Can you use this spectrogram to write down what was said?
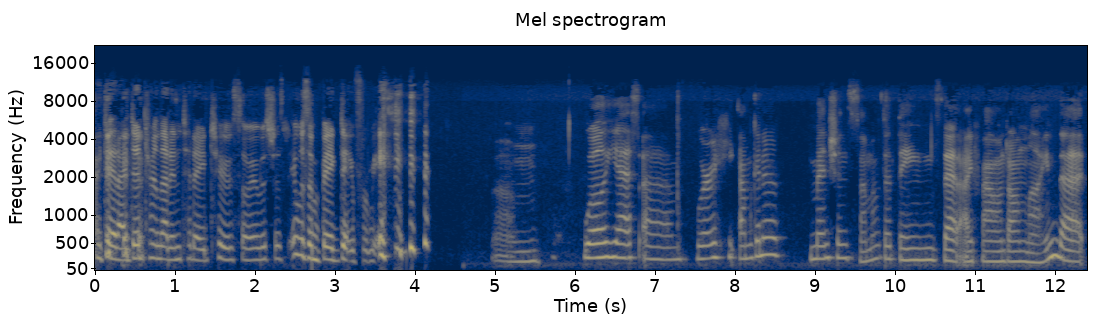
I did. I did turn that in today too, so it was just it was a big day for me. Um, well, yes. Um, we're. He- I'm gonna mention some of the things that I found online that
